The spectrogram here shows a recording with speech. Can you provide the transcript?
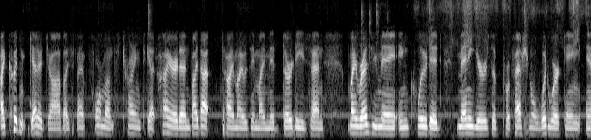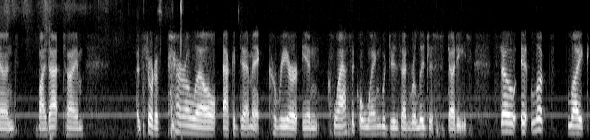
I couldn't get a job. I spent four months trying to get hired, and by that time I was in my mid 30s, and my resume included many years of professional woodworking, and by that time, a sort of parallel academic career in classical languages and religious studies. So it looked like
